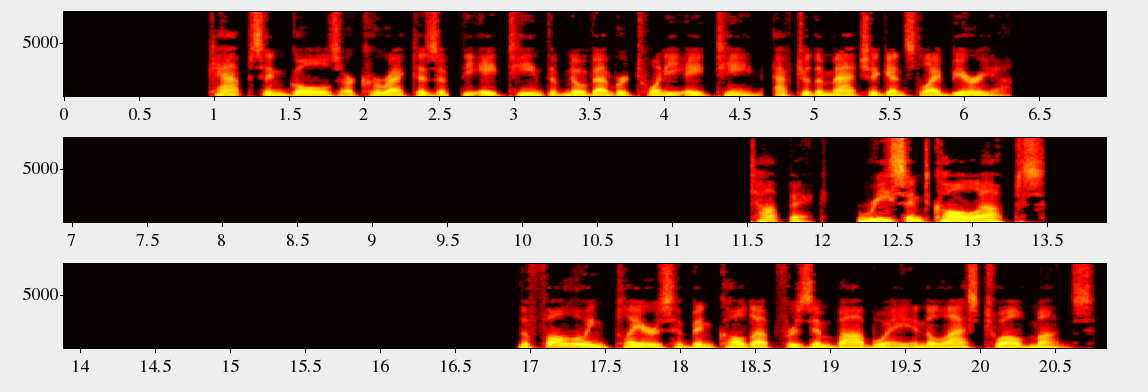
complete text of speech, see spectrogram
Caps and goals are correct as of the 18th of November 2018 after the match against Liberia. Recent call-ups. The following players have been called up for Zimbabwe in the last 12 months.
